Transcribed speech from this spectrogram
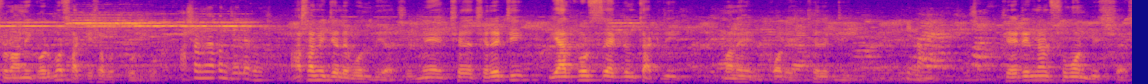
শুনানি করব সাক্ষী শপথ করব। আসামি এখন জেলে আসামি জেলে বন্দি আছে। মেয়ে ছেলে ছেলেটি এয়ারফোর্সে একজন চাকরি মানে করে ছেলেটি। ছেলেটির নাম সুমন বিশ্বাস।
